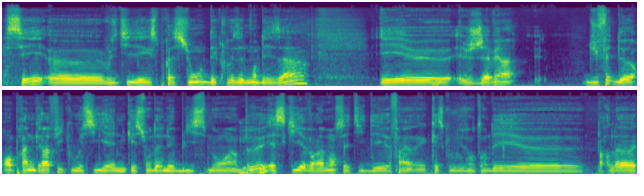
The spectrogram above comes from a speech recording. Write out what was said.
C'est, euh, vous utilisez l'expression décloisonnement des arts. Et euh, j'avais un- du fait de empreinte graphique où aussi il y a une question d'anoblissement un peu. Mhm. Est-ce qu'il y a vraiment cette idée Enfin, qu'est-ce que vous entendez euh, par là?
